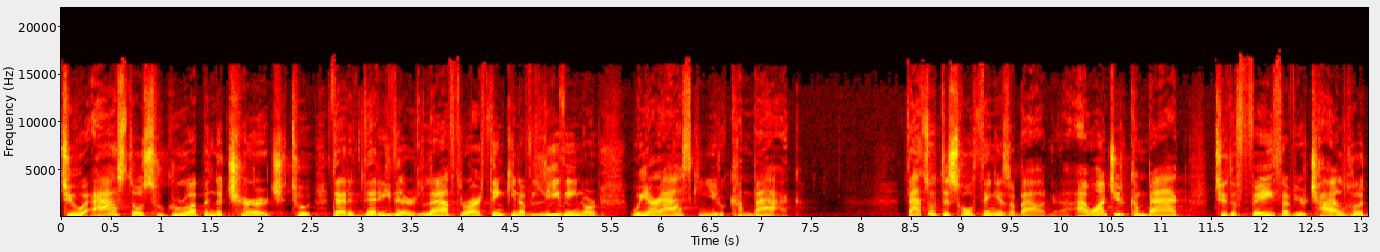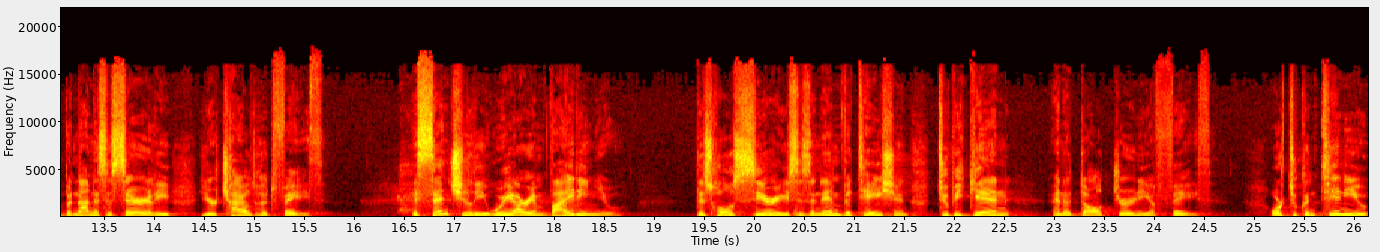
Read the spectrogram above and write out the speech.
to ask those who grew up in the church to, that, that either left or are thinking of leaving, or we are asking you to come back. That's what this whole thing is about. I want you to come back to the faith of your childhood, but not necessarily your childhood faith. Essentially, we are inviting you. This whole series is an invitation to begin an adult journey of faith or to continue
